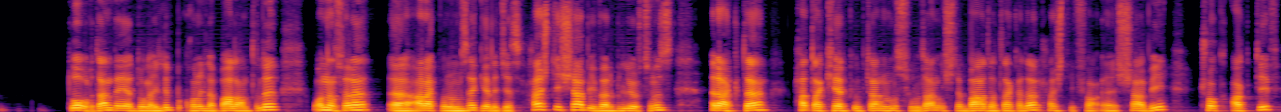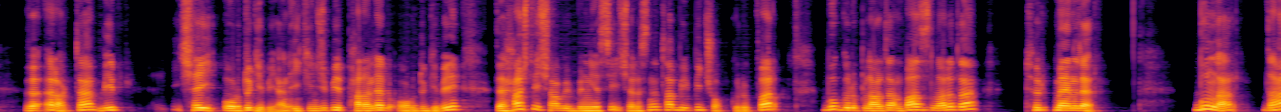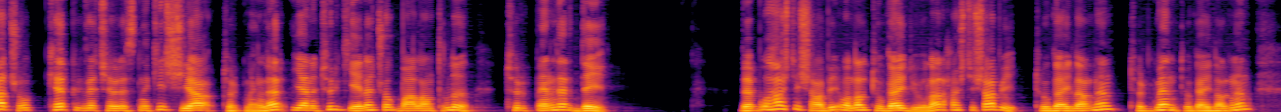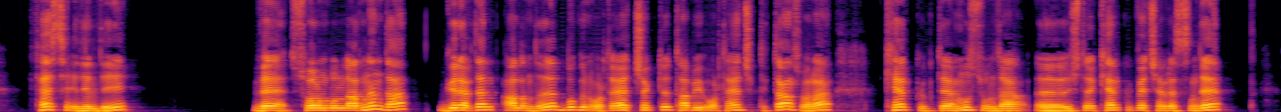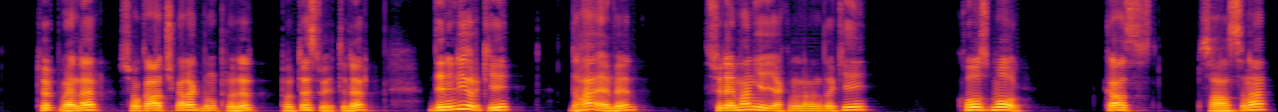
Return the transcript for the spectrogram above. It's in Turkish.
doğrudan veya dolaylı bu konuyla bağlantılı. Ondan sonra e, ana konumuza geleceğiz. Haçlı Şabi var biliyorsunuz Irak'ta hatta Kerkük'ten Musul'dan işte Bağdat'a kadar Haçlı e, Şabi çok aktif ve Irak'ta bir şey ordu gibi yani ikinci bir paralel ordu gibi ve Haçlı Şabi bünyesi içerisinde tabii birçok grup var. Bu gruplardan bazıları da Türkmenler. Bunlar daha çok Kerkük ve çevresindeki Şia Türkmenler yani Türkiye ile çok bağlantılı Türkmenler değil. Ve bu Haçlı Şabi onlar Tugay diyorlar. Haçlı Şabi Tugaylarının Türkmen Tugaylarının feshedildiği ve sorumlularının da görevden alındığı bugün ortaya çıktı. Tabii ortaya çıktıktan sonra Kerkük'te, Musul'da, e, işte Kerkük ve çevresinde Türkmenler sokağa çıkarak bunu protesto ettiler. Deniliyor ki daha evvel Süleymaniye yakınlarındaki Kozmor gaz sahasına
